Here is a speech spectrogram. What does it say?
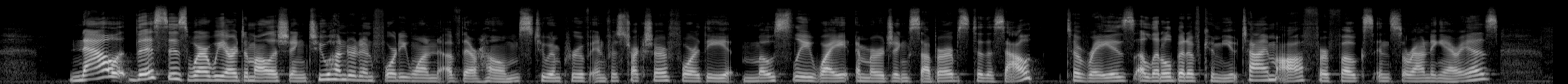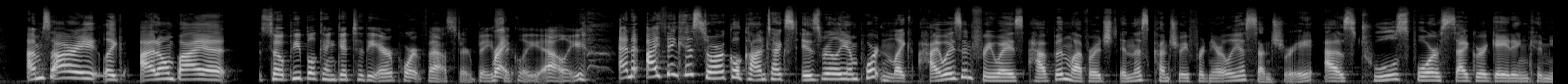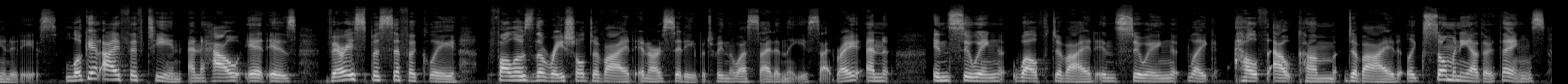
Now, this is where we are demolishing 241 of their homes to improve infrastructure for the mostly white emerging suburbs to the south to raise a little bit of commute time off for folks in surrounding areas. I'm sorry, like, I don't buy it. So people can get to the airport faster, basically, right. Ali. And I think historical context is really important. Like, highways and freeways have been leveraged in this country for nearly a century as tools for segregating communities. Look at I 15 and how it is very specifically follows the racial divide in our city between the west side and the east side, right? And ensuing wealth divide, ensuing like health outcome divide, like so many other things.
